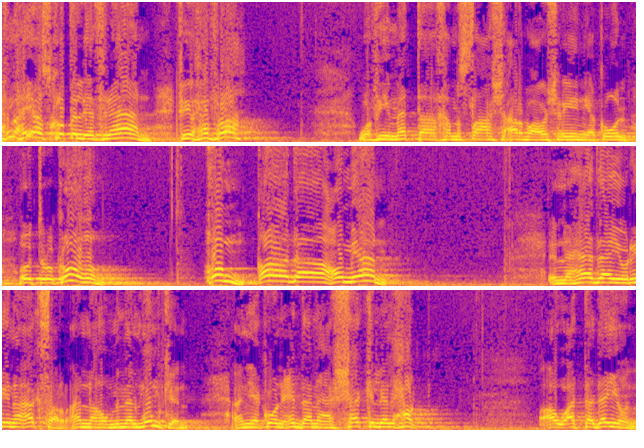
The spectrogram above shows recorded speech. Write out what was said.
أما يسقط الاثنان في حفرة؟ وفي متى 15 24 يقول اتركوهم هم قادة عميان. إن هذا يرينا أكثر أنه من الممكن أن يكون عندنا شك للحق أو التدين.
